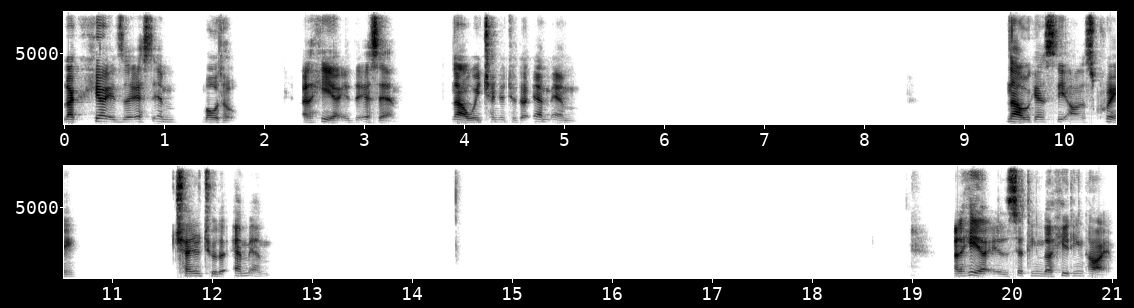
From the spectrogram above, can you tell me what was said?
Like here is the SM moto, and here is the SM. Now we change it to the MM. Now we can see on the screen, change it to the MM And here is setting the heating time.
